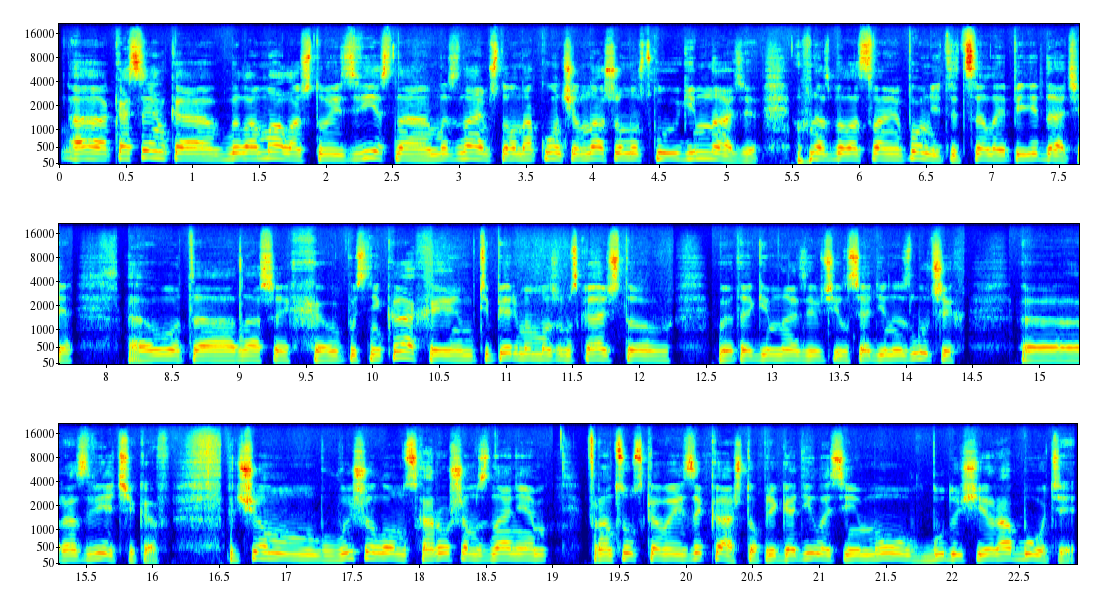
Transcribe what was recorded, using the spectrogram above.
о Косенко было мало что известно. Мы знаем, что он окончил нашу мужскую гимназию. У нас была с вами, помните, целая передача э, вот, о наших выпускниках. И теперь мы можем сказать, что в этой гимназии учился один из лучших э, разведчиков. Причем вышел он с хорошим знанием французского языка, что пригодилось ему в будущей работе.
